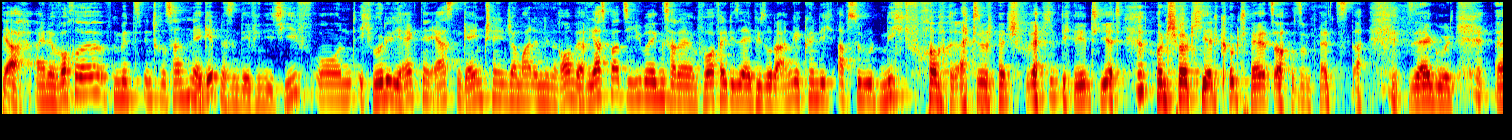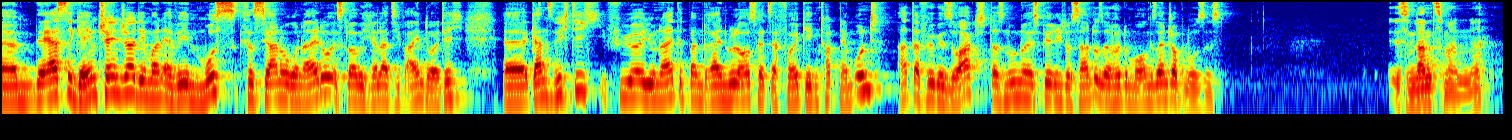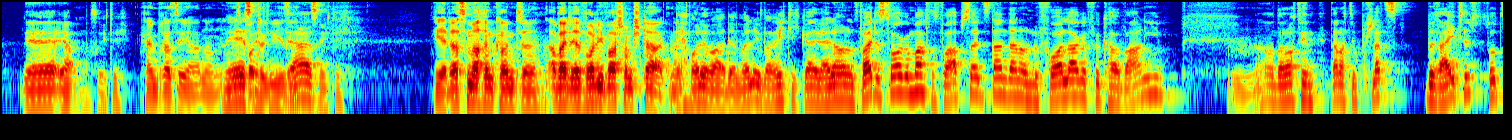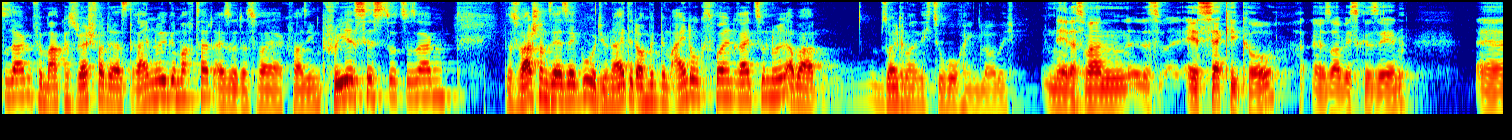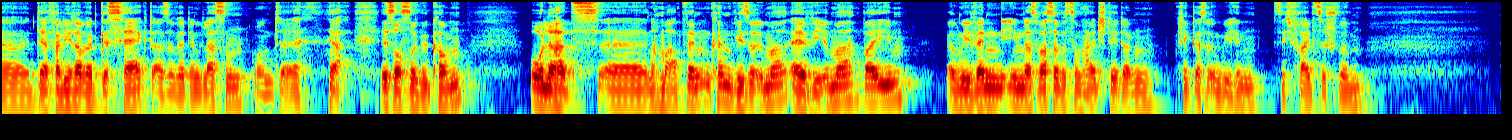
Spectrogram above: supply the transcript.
ja, eine Woche mit interessanten Ergebnissen definitiv. Und ich würde direkt den ersten Gamechanger mal in den Raum werfen. Jasper hat sich übrigens, hat er im Vorfeld dieser Episode angekündigt, absolut nicht vorbereitet und entsprechend irritiert und schockiert guckt er jetzt aus dem Fenster. Sehr gut. Ähm, der erste Gamechanger, den man erwähnen muss, Cristiano Ronaldo, ist, glaube ich, relativ eindeutig. Äh, ganz wichtig für United beim 3-0 Auswärtserfolg gegen Tottenham und hat dafür gesorgt, dass Nuno Espirito Santo seit heute Morgen sein Job los ist. Ist ein Landsmann, ne? Äh, ja, ist richtig. Kein Brasilianer, ne? Nee, ist, ist richtig. Ja, ist richtig. Wie er das machen konnte. Aber der Volley war schon stark, ne? Der Volley war, der Volley war richtig geil. Er hat auch ein zweites Tor gemacht, das war abseits dann, dann noch eine Vorlage für Cavani. Mhm. Ja, und dann noch, den, dann noch den Platz bereitet, sozusagen, für Marcus Rashford, der das 3-0 gemacht hat. Also das war ja quasi ein Pre-Assist sozusagen. Das war schon sehr, sehr gut. United auch mit einem eindrucksvollen 3-0, aber sollte man nicht zu hoch hängen, glaube ich. Nee, das war ein das Esekiko, äh, so habe ich es gesehen. Äh, der Verlierer wird gesackt, also wird entlassen und äh, ja, ist auch so gekommen. Ole hat es äh, nochmal abwenden können, wie so immer, äh, wie immer bei ihm. Irgendwie, wenn ihm das Wasser bis zum Hals steht, dann kriegt er es irgendwie hin, sich frei zu schwimmen.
